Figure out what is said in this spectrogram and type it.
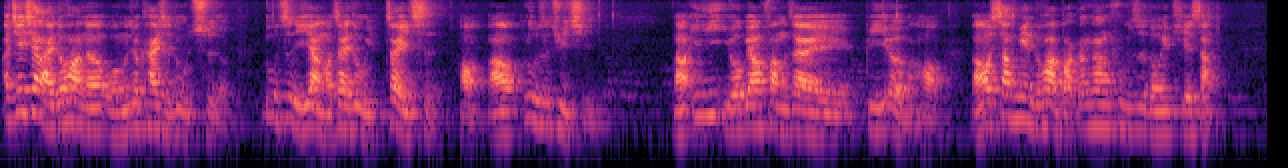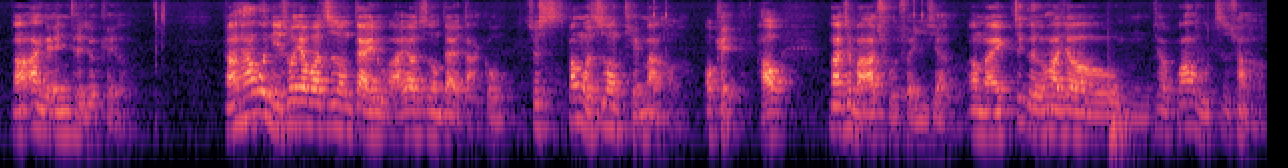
啊，接下来的话呢，我们就开始录制了，录制一样哦，再录再一次，好，然后录制剧集，然后一游标放在 B 二嘛，哈，然后上面的话把刚刚复制的东西贴上，然后按个 Enter 就可以了，然后他问你说要不要自动带入啊，要自动带入打勾，就是帮我自动填满好了，OK，好。那就把它储存一下，那我们来这个的话叫嗯叫刮胡字串好了。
